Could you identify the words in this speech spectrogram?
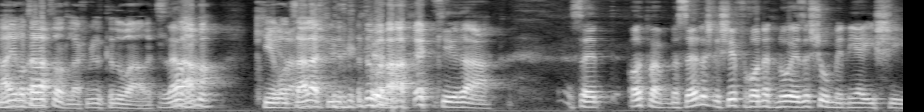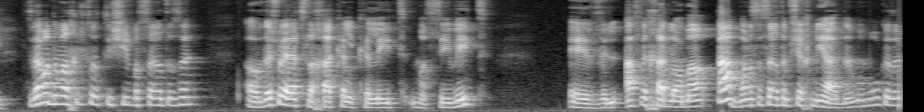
מה היא רוצה לעשות? להשמיד את כדור הארץ. למה? למה? כי היא רוצה. להשמיד את כדור כן, הארץ. כי היא רעה. עוד פעם, בסרט השלישי לפחות נתנו איזשהו מניע אישי. אתה יודע מה הדבר הכי שנות ה-90 בסרט הזה? העובדה שהוא היה הצלחה כלכלית מסיבית, אה, ואף אחד לא אמר, אה בוא נעשה סרט המשך מיד, הם אמרו כזה,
